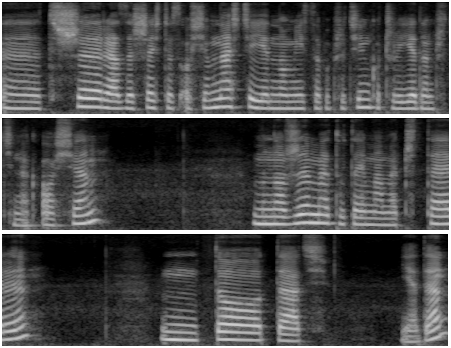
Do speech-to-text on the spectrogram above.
Yy, 3 razy 6 to jest 18, jedno miejsce po przecinku, czyli 1,8. Mnożymy, tutaj mamy 4. Mm, Dodać 1.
